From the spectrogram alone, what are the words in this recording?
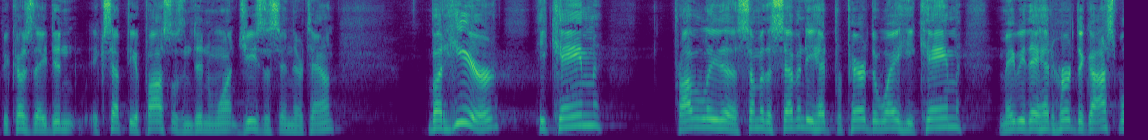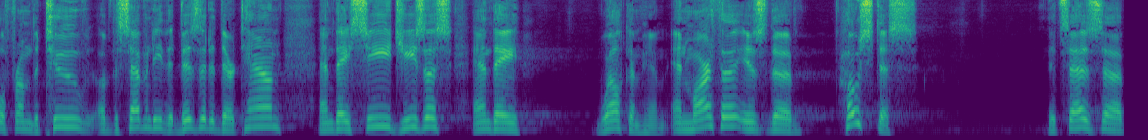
because they didn't accept the apostles and didn't want Jesus in their town. But here, he came Probably the, some of the 70 had prepared the way. He came. Maybe they had heard the gospel from the two of the 70 that visited their town and they see Jesus and they welcome him. And Martha is the hostess. It says uh,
